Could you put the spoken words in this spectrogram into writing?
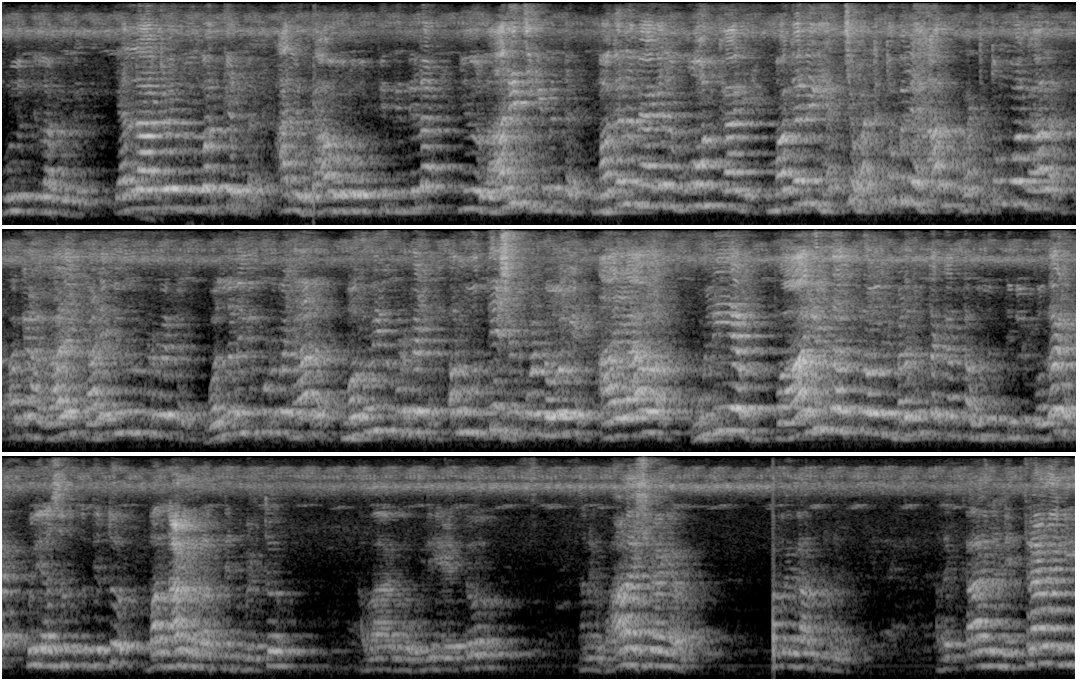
ಹುಲ್ಲು ತಿಲ್ಲ ಹೋಗಿ ಎಲ್ಲ ಕಡೆ ಗೊತ್ತಿರ್ತ ಅಲ್ಲಿ ಯಾವ ಹುಲ್ಲು ಹೋಗ್ತಿದ್ದಿದ್ದಿಲ್ಲ ಇದು ಲಾಲಿಚಿಗೆ ಬಿದ್ದ ಮಗನ ಮ್ಯಾಗಿನ ಮೋಹಕ್ಕಾಗಿ, ಮಗನಿಗೆ ಹೆಚ್ಚು ಹೊಟ್ಟೆ ತುಂಬಲಿ ಹಾಲು, ಹೊಟ್ಟೆ ತುಂಬುವಂಗೆ ಹಾಲು. ಆಗ ಗಾಳಿ ಮೀನು ಕೊಡ್ಬೇಕು, ಗೊಲ್ಲನಿಗೆ ಕೊಡ್ಬೇಕು ಹಾಲು, ಮಗುವಿಗೆ ಕೊಡ್ಬೇಕು ಅವನು ಉದ್ದೇಶ ಇಟ್ಕೊಂಡು ಹೋಗಿ ಆ ಯಾವ ಹುಲಿಯ ಬಾಗಿಲದ ಹತ್ರ ಹೋಗಿ ಬೆಳೆದಿರ್ತಕ್ಕಂಥ ಹುಲ್ಲು ತಿನ್ಲಿಕ್ಕೆ ಹೋದಾಗ ಹುಲಿ ಹಸು ಕೂತಿತ್ತು ಬಂಗಾಡು ನಿಂತು ಬಿಡ್ತು ಅವಾಗ ಹುಲಿ ಹೇಳ್ತು ನನಗೆ ಭಾಳ ಹಸಿವಾಗ್ಯಾವ ಅದಕ್ಕಾಗಿ ಮಿತ್ರಾಣಾಗಿ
